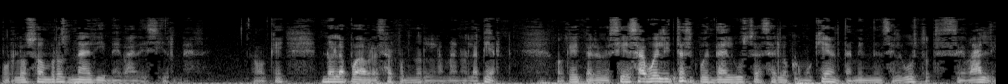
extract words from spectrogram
por los hombros, nadie me va a decir nada. ¿ok? No la puedo abrazar poniéndole la mano en la pierna. ¿ok? Pero si es abuelita, se pueden dar el gusto de hacerlo como quieran, también dense el gusto, se vale.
